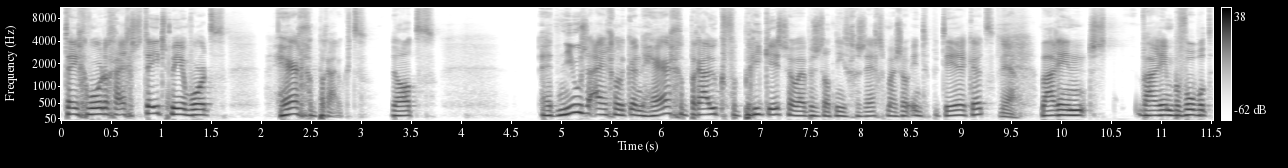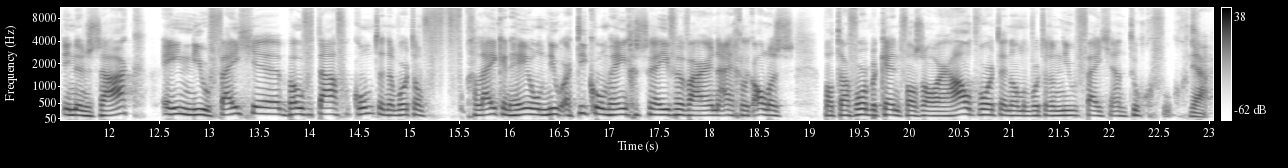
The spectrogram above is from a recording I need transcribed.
tegenwoordig eigenlijk steeds meer wordt hergebruikt. Dat het nieuws eigenlijk een hergebruikfabriek is. Zo hebben ze dat niet gezegd, maar zo interpreteer ik het. Ja. Waarin, waarin bijvoorbeeld in een zaak één nieuw feitje boven tafel komt. En dan wordt dan gelijk een heel nieuw artikel omheen geschreven. Waarin eigenlijk alles wat daarvoor bekend was al herhaald wordt. En dan wordt er een nieuw feitje aan toegevoegd. Ja.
